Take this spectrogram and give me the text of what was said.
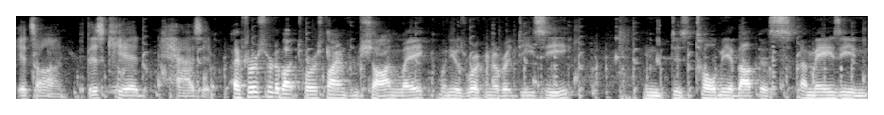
it's on. This kid has it. I first heard about Torstein from Sean Lake when he was working over at DC, and just told me about this amazing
